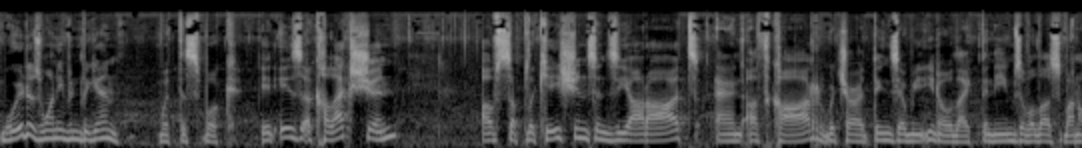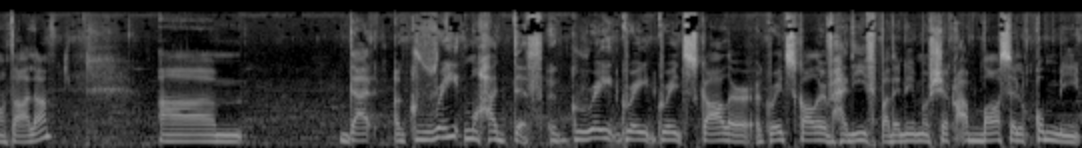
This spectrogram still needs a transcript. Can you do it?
where does one even begin with this book? It is a collection of supplications and ziyarat and athkar, which are things that we, you know, like the names of Allah subhanahu wa ta'ala. Um, that a great muhaddith, a great, great, great scholar, a great scholar of hadith by the name of Sheikh Abbas al Qummi,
